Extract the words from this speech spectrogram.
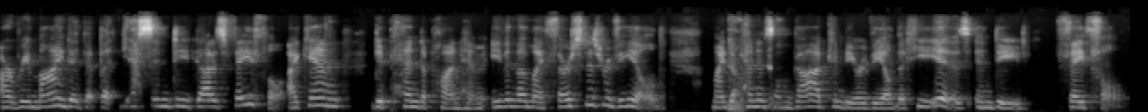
are reminded that, but yes, indeed, God is faithful. I can depend upon him. Even though my thirst is revealed, my yeah. dependence on God can be revealed that he is indeed faithful.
